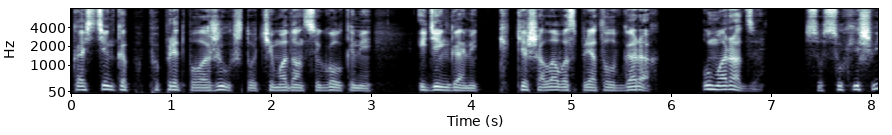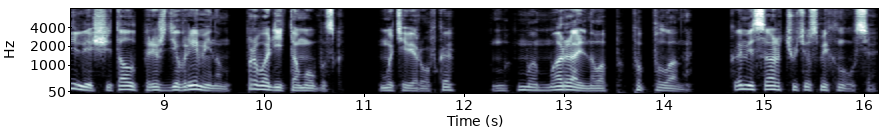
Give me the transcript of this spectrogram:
Костенко предположил, что чемодан с иголками и деньгами Кешалава спрятал в горах, у Марадзе. Сухишвили считал преждевременным проводить там обыск. Мотивировка морального плана. Комиссар чуть усмехнулся.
